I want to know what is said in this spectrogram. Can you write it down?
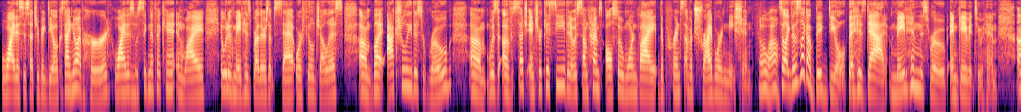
why this is such a big deal because I know I've heard why this was significant and why it would have made his brothers upset or feel jealous. Um, but actually, this robe um, was of such intricacy that it was sometimes also worn by the prince of a tribe or nation. Oh wow. So like this is like a big deal that his dad made him this robe and gave it to him. Um,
